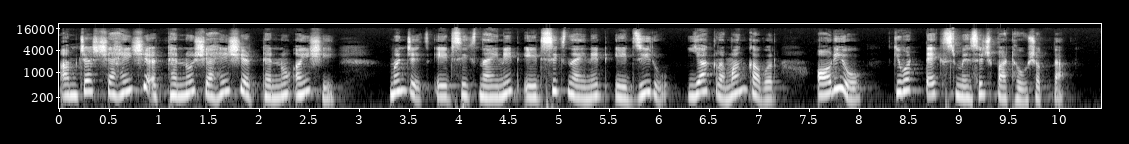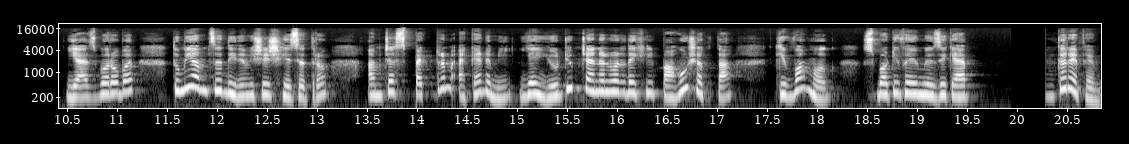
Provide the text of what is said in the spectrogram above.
आमच्या शहाऐंशी अठ्ठ्याण्णव शहाऐंशी अठ्ठ्याण्णव ऐंशी म्हणजेच eight six nine eight eight six nine eight eight zero या क्रमांकावर ऑडिओ किंवा टेक्स्ट मेसेज पाठवू शकता. याचबरोबर तुम्ही आमचं दिनविशेष हे सत्र आमच्या स्पेक्ट्रम अकॅडमी या यूट्यूब चॅनलवर देखील पाहू शकता किंवा मग स्पॉटीफाय म्युझिक ॲप अँकर एफ एम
